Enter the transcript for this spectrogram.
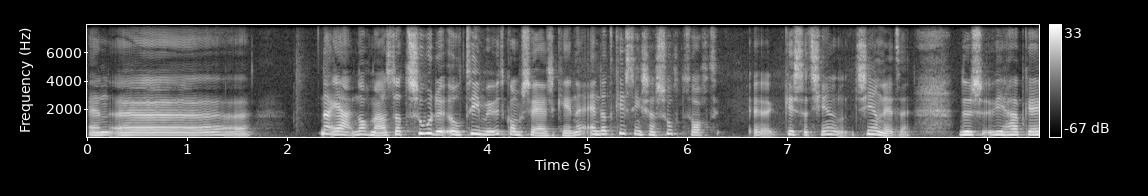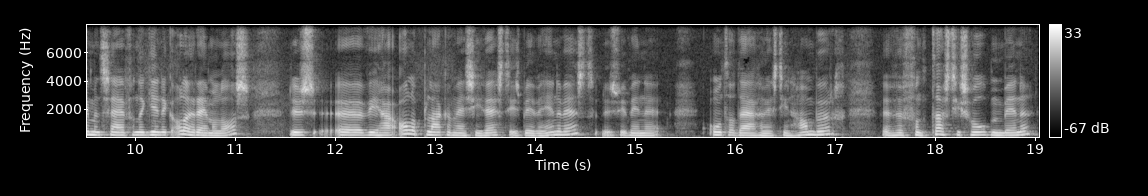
En uh, nou ja, nogmaals, dat zou de ultieme uitkomst kennen. En dat kist in zijn zoektocht uh, kist dat zien letten. Dus wie haar op een moment zei van dan ging ik alle remmen los. Dus uh, wie haar alle plakken Messi West is bij in de West. Dus we binnen aantal dagen geweest in Hamburg. We hebben fantastisch geholpen binnen.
